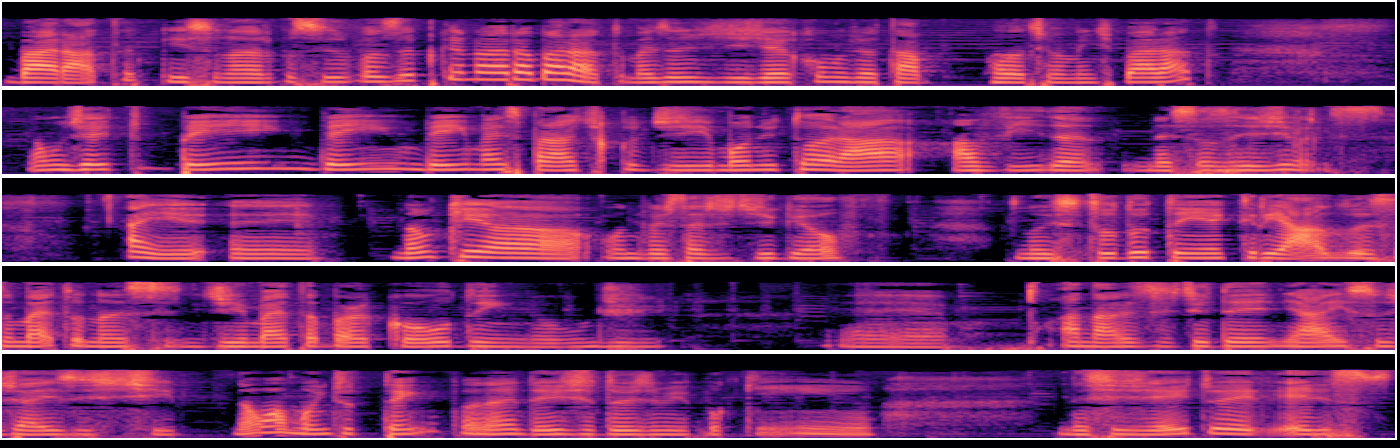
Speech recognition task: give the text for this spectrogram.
barata, que isso não era possível fazer porque não era barato, mas hoje em dia, como já está relativamente barato, é um jeito bem, bem, bem mais prático de monitorar a vida nessas regiões. Aí, é, não que a Universidade de Guelph no estudo tenha criado esse método né, de metabarcoding, onde é, análise de DNA, isso já existe não há muito tempo, né, desde 2000 e pouquinho, desse jeito. Eles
